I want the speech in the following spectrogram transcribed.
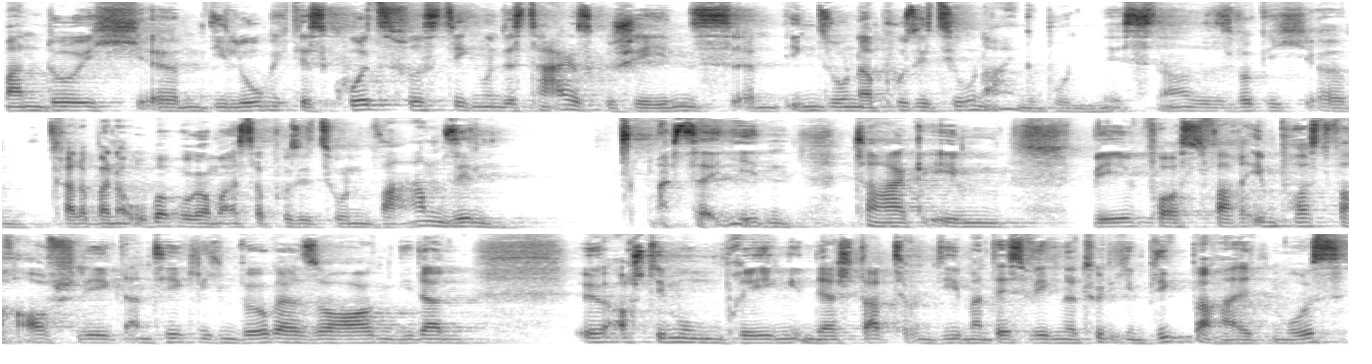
man durch ähm, die Logik des kurzfristigen und des Tagesgeschehens ähm, in so einer Position eingebunden ist. Das ist wirklich ähm, gerade bei einer Oberbürgermeisterposition Wahnsinn, was da jeden Tag im Postfach, im Postfach aufschlägt, an täglichen Bürgersorgen, die dann äh, auch Stimmungen prägen in der Stadt und die man deswegen natürlich im Blick behalten muss,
